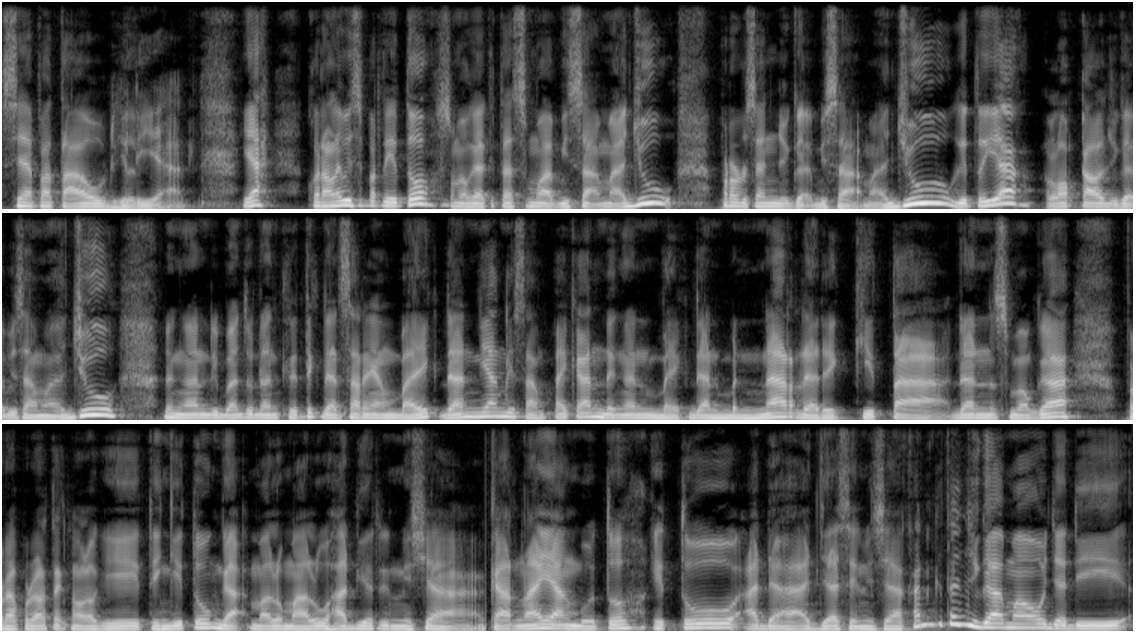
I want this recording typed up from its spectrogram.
siapa tahu dilihat. Ya, kurang lebih seperti itu. Semoga kita semua bisa maju, produsen juga bisa maju gitu ya. Lokal juga bisa maju dengan dibantu dan kritik dan saran yang baik dan yang disampaikan dengan baik dan benar dari kita. Dan semoga produk-produk teknologi tinggi itu nggak malu-malu hadir di Indonesia. Karena yang butuh itu ada aja sih Indonesia. Kan kita juga mau jadi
